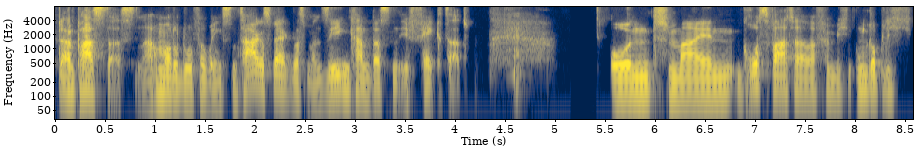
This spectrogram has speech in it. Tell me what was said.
dann passt das. Nach dem Motto, du verbringst ein Tageswerk, das man sehen kann, das einen Effekt hat. Und mein Großvater war für mich ein unglaublich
